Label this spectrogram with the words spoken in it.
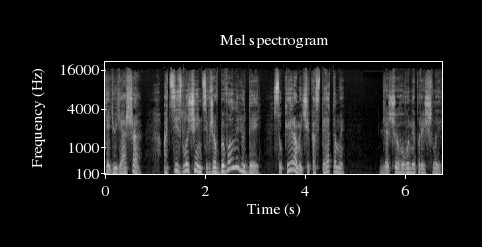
Дядю Яша, а ці злочинці вже вбивали людей сокирами чи кастетами? Для чого вони прийшли?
